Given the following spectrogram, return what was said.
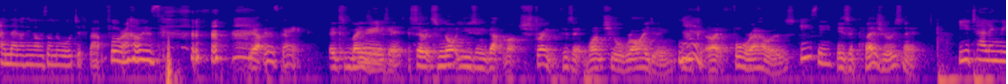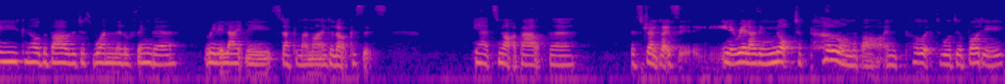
and then I think I was on the water for about four hours. yeah, it was great. It's amazing. Really good. It? So it's not using that much strength, is it? Once you're riding, no. You can, like four hours, easy is a pleasure, isn't it? You telling me you can hold the bar with just one little finger really lightly stuck in my mind a lot because it's yeah, it's not about the the strength. Like you know, realizing not to pull on the bar and pull it towards your body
